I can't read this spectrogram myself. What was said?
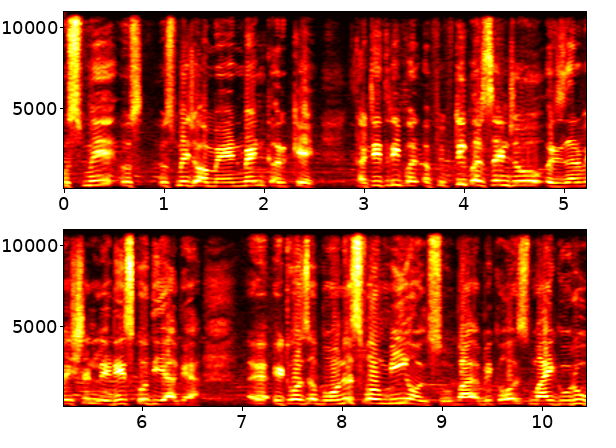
उसमें उस उसमें जो अमेंडमेंट करके 33 पर, 50 परसेंट जो रिजर्वेशन लेडीज़ को दिया गया it was a bonus for me also because my guru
